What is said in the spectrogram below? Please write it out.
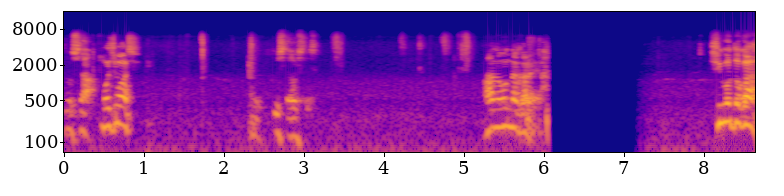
どうした？もしもし。どうした？どうした？あの女からや。仕事が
